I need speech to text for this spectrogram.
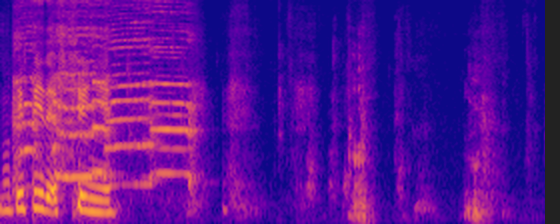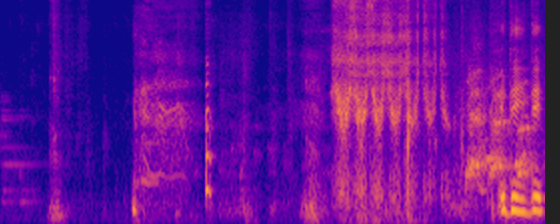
Ну ти підеш чи ні? Іди, іди.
